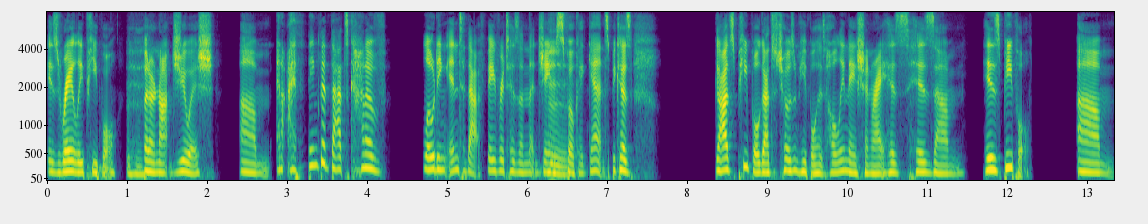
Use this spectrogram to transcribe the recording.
Israeli people Mhm. but are not Jewish. Um, and I think that that's kind of floating into that favoritism that James Mm. spoke against because God's people, God's chosen people, His holy nation, right? His His um His people, um,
